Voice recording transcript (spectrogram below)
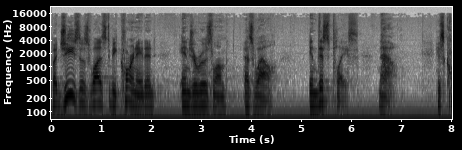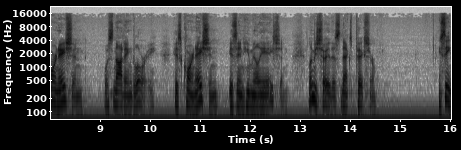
but Jesus was to be coronated in Jerusalem as well, in this place. Now, his coronation was not in glory, his coronation is in humiliation. Let me show you this next picture. You see,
